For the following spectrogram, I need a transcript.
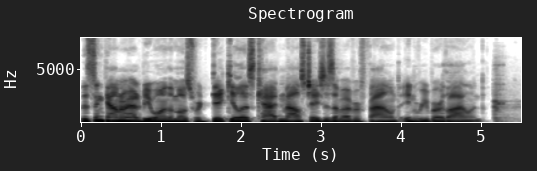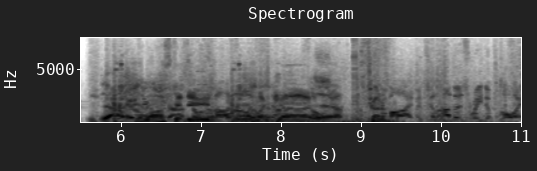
This encounter had to be one of the most ridiculous cat and mouse chases I've ever found in Rebirth Island. Yeah, I lost it, dude. Oh my god. Yeah. Trying to. Survive until others redeploy.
